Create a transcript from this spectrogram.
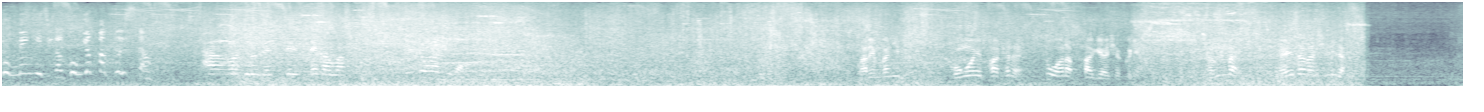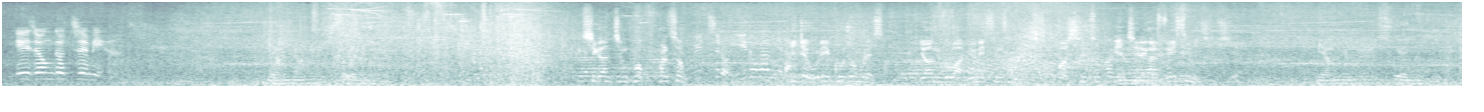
동맹 기지가 공격받고 있어. 방어드론을 쓸 때가 왔고. 이동합니다. 사령관님, 공허의 파편을 또 하나 파괴하셨군요. 정말 대단하십니다. 이 정도쯤이야. 명령을 수행합니다. 시간 증폭 활성. 위치로 이동합니다. 이제 우리 구조물에서 연구와 유닛 생산을 더 신속하게 진행할 수 있습니다. 명령을 수행합니다.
